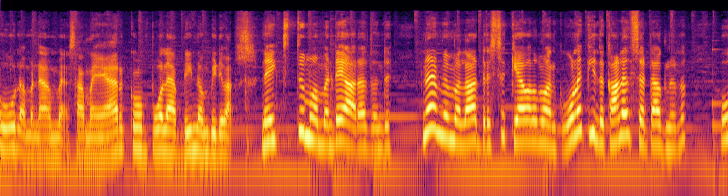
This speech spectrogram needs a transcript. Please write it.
ஓ நம்ம நம்ம செமையாக இருக்கோம் போல அப்படின்னு நம்பிடுவேன். நெக்ஸ்ட் மொமெண்ட்டே யாராவது வந்து என்ன விமலா ட்ரெஸ்ஸு கேவலமாக இருக்கும் உனக்கு இந்த கலர் செட் ஆகலைன்னா? ஓ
